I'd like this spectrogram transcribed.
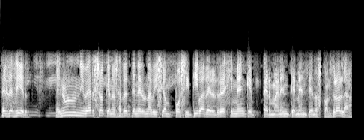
es decir, en un universo que nos hace tener una visión positiva del régimen que permanentemente nos controla.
